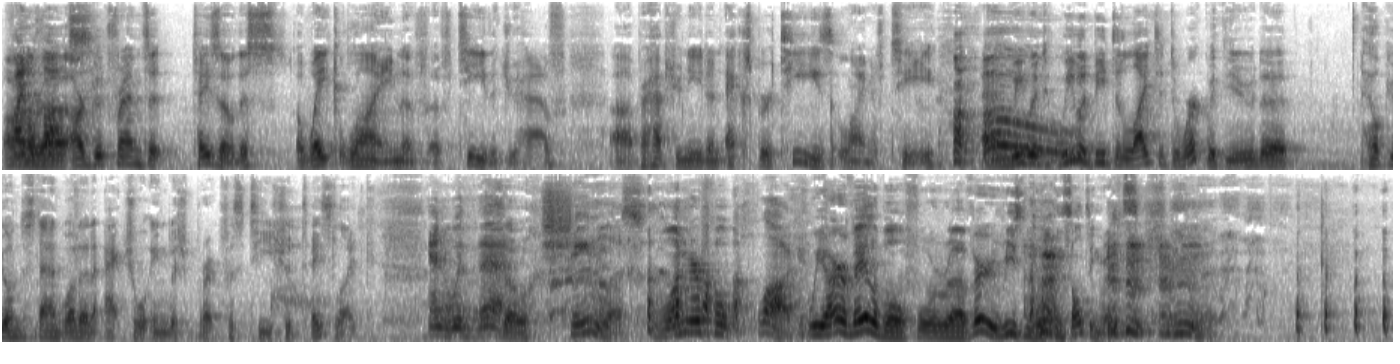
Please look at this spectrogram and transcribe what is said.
our Final uh, thoughts. our good friends at Tazo, this awake line of, of tea that you have. Uh, perhaps you need an expertise line of tea, and we would we would be delighted to work with you to help you understand what an actual English breakfast tea should taste like. And with that So- shameless, wonderful plug, We are available for uh, very reasonable consulting rates.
